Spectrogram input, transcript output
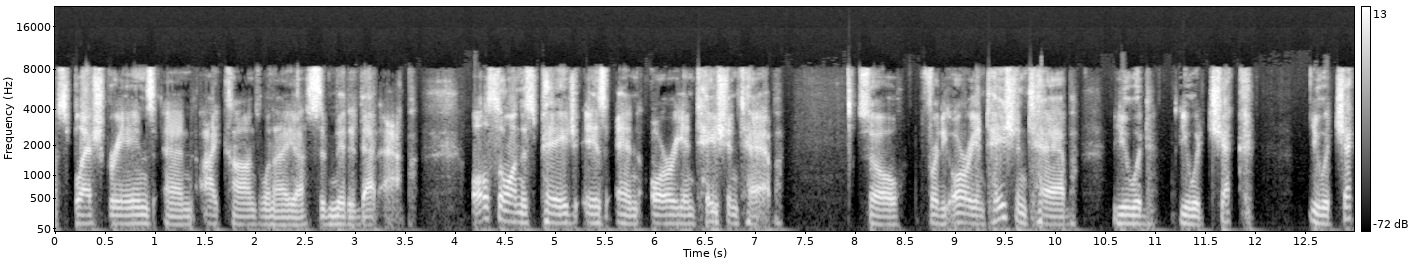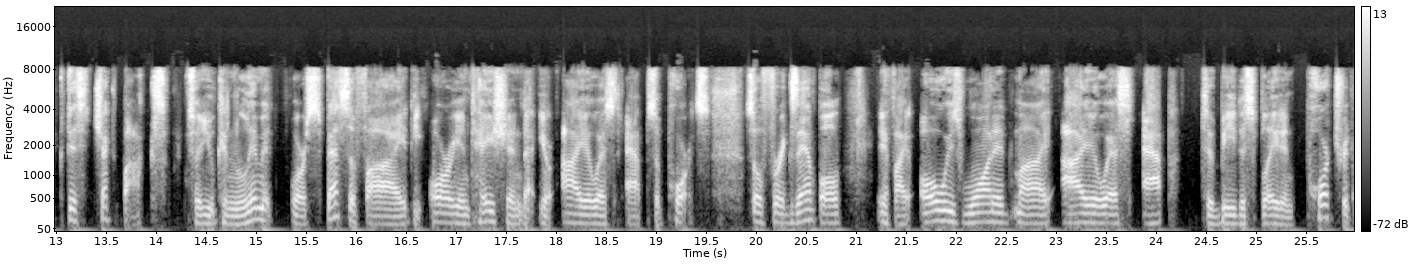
splash screens and icons when I submitted that app. Also on this page is an orientation tab. So for the orientation tab, you would you would check you would check this checkbox so you can limit or specify the orientation that your iOS app supports. So for example, if I always wanted my iOS app to be displayed in portrait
